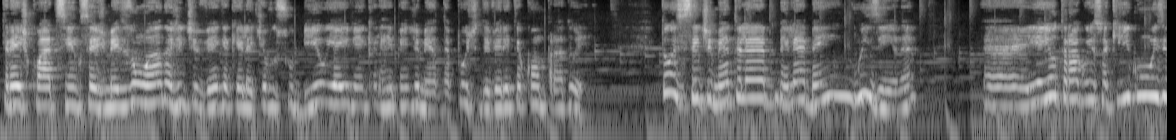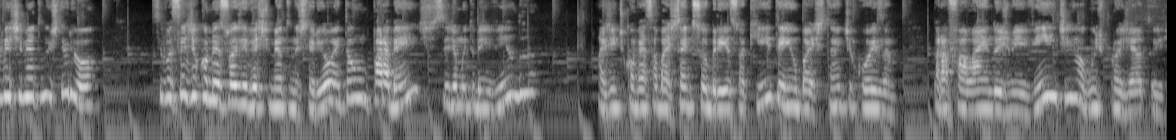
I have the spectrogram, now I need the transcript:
3, 4, 5, 6 meses, um ano, a gente vê que aquele ativo subiu e aí vem aquele arrependimento, né? Puxa, deveria ter comprado ele. Então esse sentimento ele é, ele é bem ruimzinho, né? É, e aí eu trago isso aqui com os investimentos no exterior. Se você já começou os investimentos no exterior, então parabéns, seja muito bem-vindo. A gente conversa bastante sobre isso aqui, tenho bastante coisa para falar em 2020, alguns projetos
